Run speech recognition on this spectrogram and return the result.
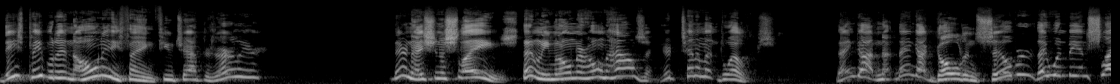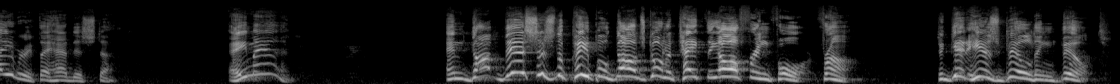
These people didn't own anything a few chapters earlier. They're a nation of slaves. They don't even own their own housing. They're tenement dwellers. They ain't got, they ain't got gold and silver. They wouldn't be in slavery if they had this stuff. Amen. And God, this is the people God's going to take the offering for from to get his building built.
